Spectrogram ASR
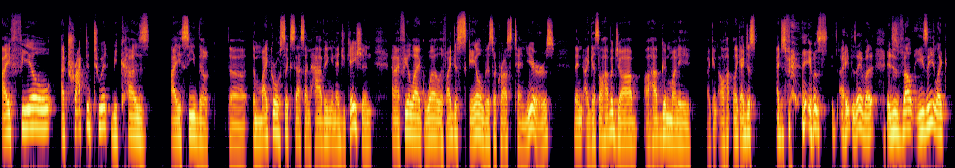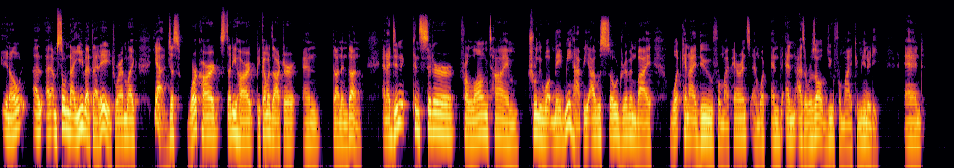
I feel attracted to it because i see the the the micro success I'm having in education, and I feel like, well, if I just scale this across ten years, then I guess I'll have a job, I'll have good money, I can, I'll like I just. I just it was I hate to say it, but it just felt easy. Like you know, I, I'm so naive at that age where I'm like, yeah, just work hard, study hard, become a doctor, and done and done. And I didn't consider for a long time truly what made me happy. I was so driven by what can I do for my parents and what and and as a result do for my community. And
